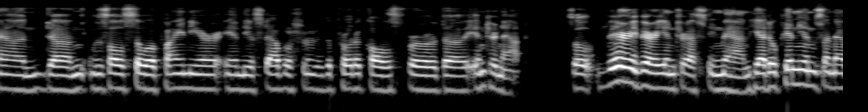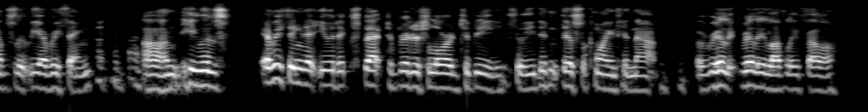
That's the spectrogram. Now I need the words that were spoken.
and um, was also a pioneer in the establishment of the protocols for the internet. So very, very interesting man. He had opinions on absolutely everything. Um, he was everything that you would expect a British lord to be. So he didn't disappoint in that. A really, really lovely fellow.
